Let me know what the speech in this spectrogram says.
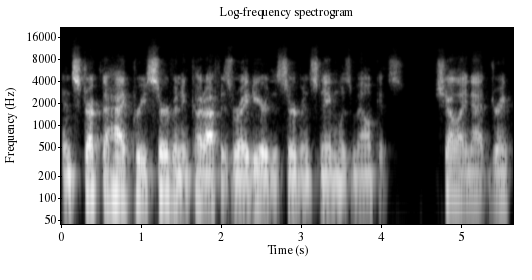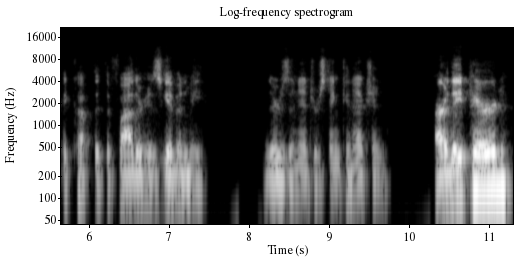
And struck the high priest's servant and cut off his right ear. The servant's name was Malchus. Shall I not drink the cup that the Father has given me? There's an interesting connection. Are they paired?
